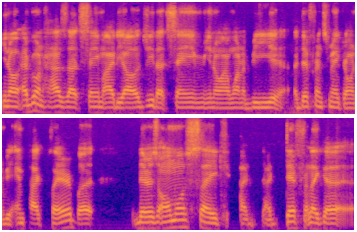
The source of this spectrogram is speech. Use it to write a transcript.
you know, everyone has that same ideology, that same, you know, I want to be a difference maker, I want to be an impact player, but there's almost like a, a different, like a,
